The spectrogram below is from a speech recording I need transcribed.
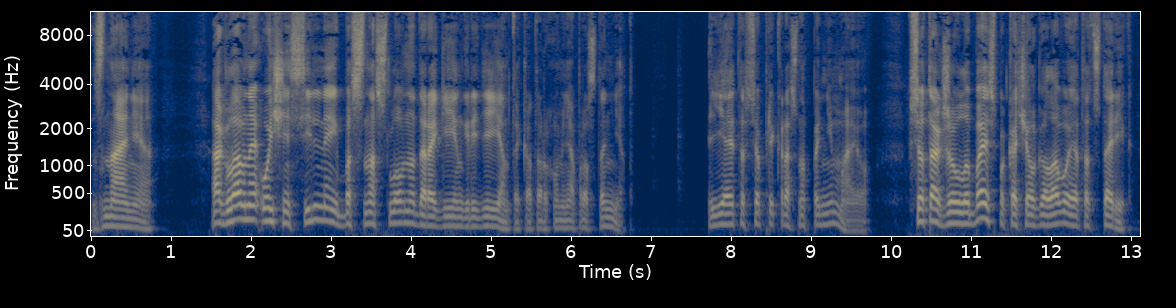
знания, а главное, очень сильные и баснословно дорогие ингредиенты, которых у меня просто нет. Я это все прекрасно понимаю. Все так же улыбаясь, покачал головой этот старик —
